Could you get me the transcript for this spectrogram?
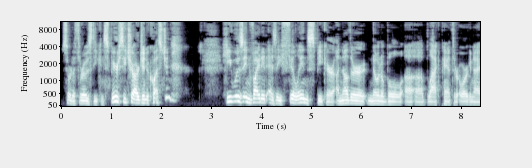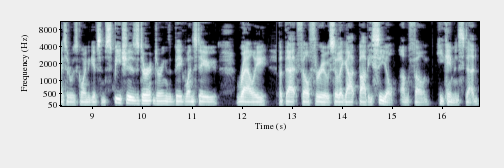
sort of throws the conspiracy charge into question. He was invited as a fill-in speaker. Another notable uh, uh, Black Panther organizer was going to give some speeches dur- during the big Wednesday rally, but that fell through. So they got Bobby Seale on the phone. He came instead.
